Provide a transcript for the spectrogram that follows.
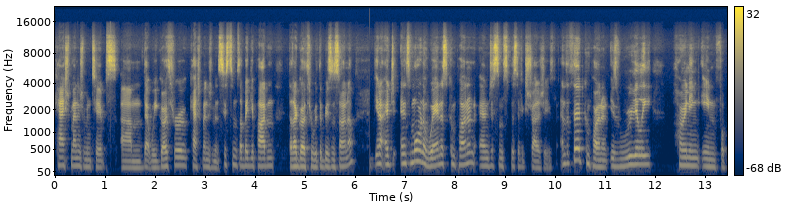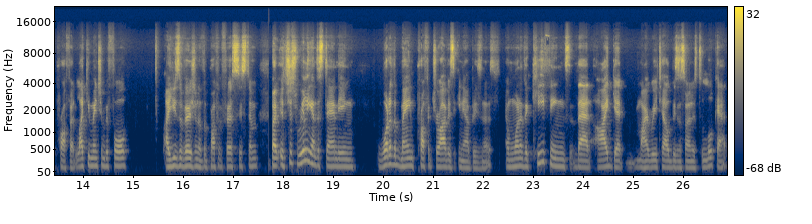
cash management tips um, that we go through, cash management systems, I beg your pardon, that I go through with the business owner. You know, and, it's more an awareness component and just some specific strategies. And the third component is really honing in for profit. Like you mentioned before, I use a version of the profit first system, but it's just really understanding what are the main profit drivers in our business. And one of the key things that I get my retail business owners to look at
